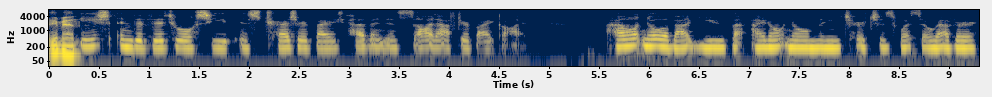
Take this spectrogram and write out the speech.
Amen. Each individual sheep is treasured by heaven and sought after by God. I don't know about you, but I don't know many churches whatsoever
